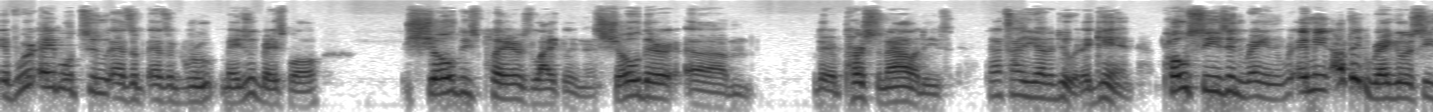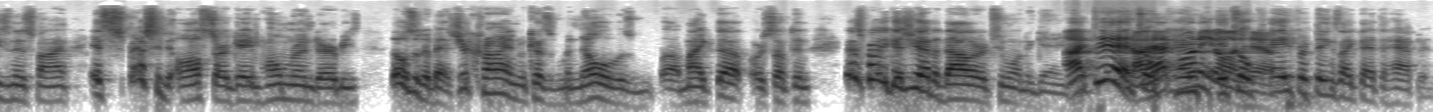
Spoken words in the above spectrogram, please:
if we're able to, as a as a group, Major League Baseball, show these players likeliness, show their um, their personalities. That's how you got to do it. Again, postseason, regular. I mean, I think regular season is fine, especially the All Star Game, home run derbies. Those are the best. You're crying because Manoah was uh, mic'd up or something. That's probably because you had a dollar or two on the game. I did. It's I had okay- money on It's him. okay for things like that to happen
